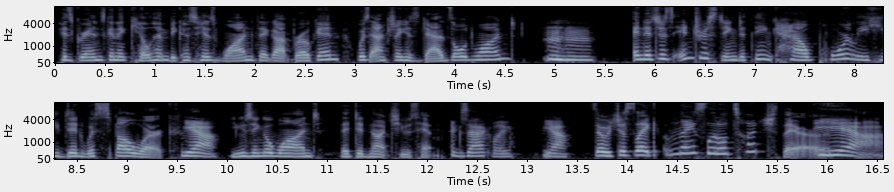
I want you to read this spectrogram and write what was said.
his grand's gonna kill him because his wand that got broken was actually his dad's old wand. Mm-hmm. And it's just interesting to think how poorly he did with spell work, Yeah, using a wand that did not choose him. exactly. Yeah. So it's just like nice little touch there. Yeah.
